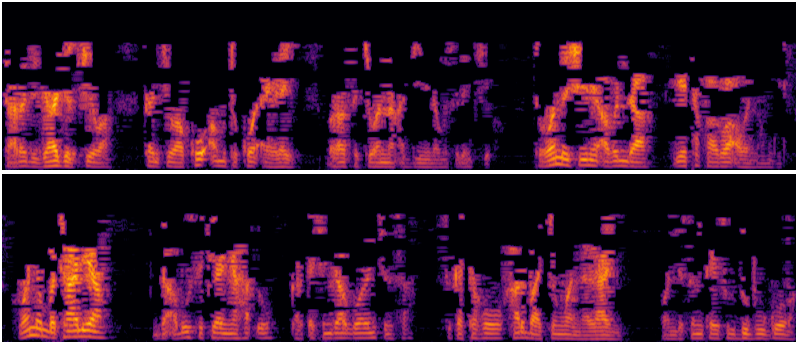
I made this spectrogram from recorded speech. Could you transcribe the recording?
tare da jajircewa kan cewa ko a mutu ko a rai ba za su ci wannan addini na musulunci ba. To wannan shine abin da ya ta faruwa a wannan guri wannan bataliya da Abu Sufyan ya haɗo ƙarƙashin jagorancinsa suka taho har bakin wannan rami wanda sun kai su dubu goma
